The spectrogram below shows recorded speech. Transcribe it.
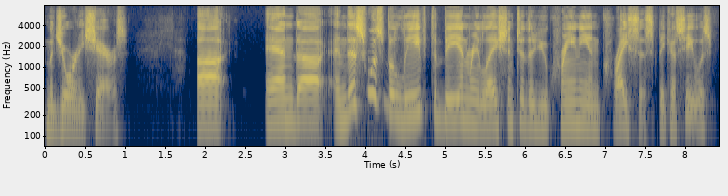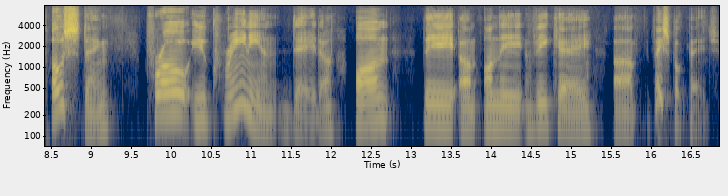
majority shares. Uh, and uh, and this was believed to be in relation to the Ukrainian crisis because he was posting pro-Ukrainian data on the um, on the VK uh, Facebook page,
